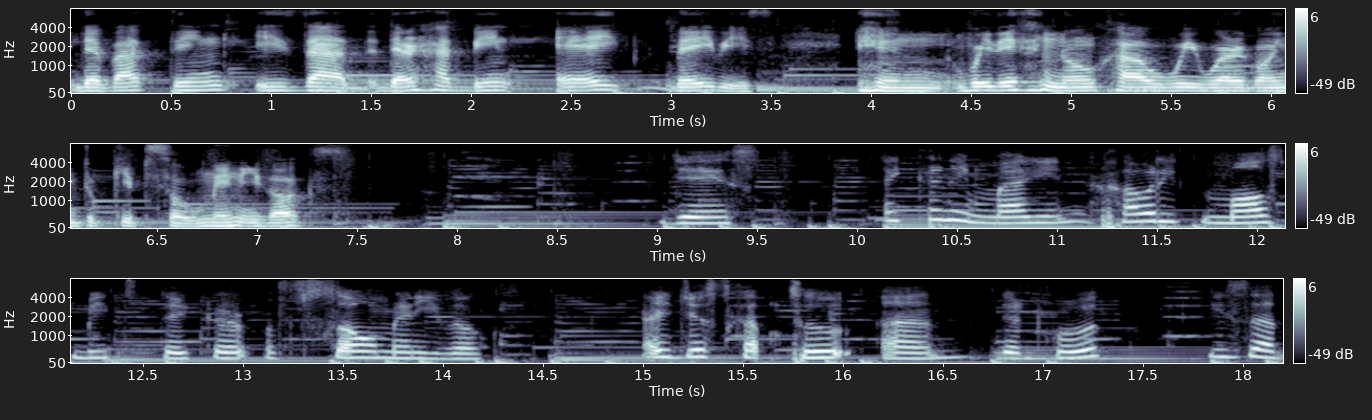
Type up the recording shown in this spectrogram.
The bad thing is that there had been eight babies, and we didn't know how we were going to keep so many dogs. Yes, I can imagine how it must be to take care of so many dogs. I just have two, and the truth is that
